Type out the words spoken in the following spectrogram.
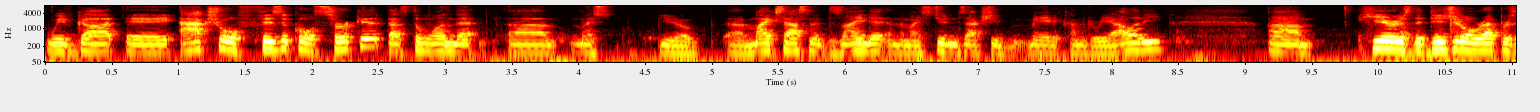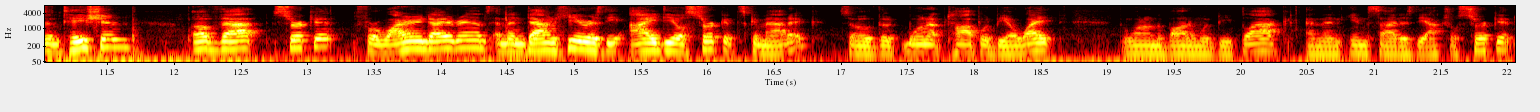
we've got a actual physical circuit. That's the one that um, my you know, uh, Mike Sassonette designed it, and then my students actually made it come to reality. Um, here is the digital representation of that circuit for wiring diagrams, and then down here is the ideal circuit schematic. So the one up top would be a white, the one on the bottom would be black, and then inside is the actual circuit.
